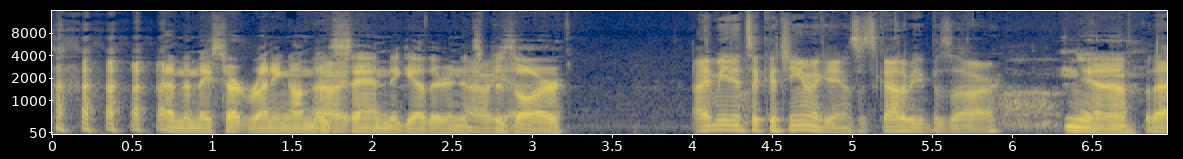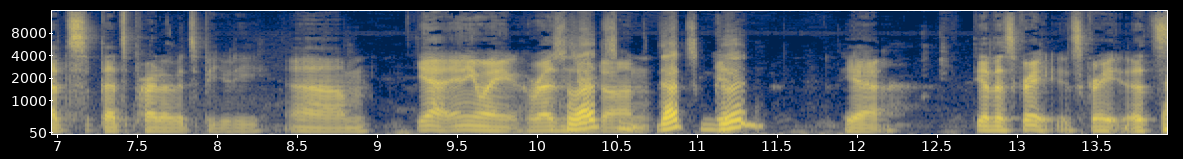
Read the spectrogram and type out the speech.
and then they start running on the Oh, sand together, and it's oh, yeah. Bizarre. I mean, it's a Kojima game, so it's got to be bizarre. Yeah. But that's that's part of its beauty. Um, yeah. Anyway, Horizon So Zero that's Dawn. that's good. Yeah, yeah, that's great. It's great. That's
